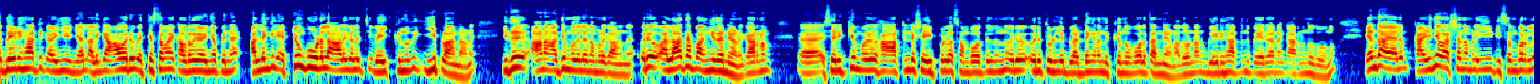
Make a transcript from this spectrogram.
ബ്ലീഡിംഗ് ഹാർട്ട് കഴിഞ്ഞ് കഴിഞ്ഞാൽ അല്ലെങ്കിൽ ആ ഒരു വ്യത്യസ്തമായ കളർ കഴിഞ്ഞാൽ പിന്നെ അല്ലെങ്കിൽ ഏറ്റവും കൂടുതൽ ആളുകൾ വെയ്ക്കുന്നത് ഈ പ്ലാന്റാണ് ഇത് ആണ് ആദ്യം മുതലേ നമ്മൾ കാണുന്നത്. ഒരു വല്ലാത്ത ഭംഗി തന്നെയാണ്. കാരണം ശരിക്കും ഒരു ഹാർട്ടിന്റെ ഷേപ്പുള്ള സംഭവത്തിൽ നിന്ന് ഒരു ഒരു തുള്ളി ബ്ലഡ് ഇങ്ങനെ നിൽക്കുന്ന പോലെ തന്നെയാണ്. അതുകൊണ്ടാണ് ബ്ലീഡിങ് ഹാർട്ട് എന്ന് പേര് വരാൻ കാരണം എന്ന് തോന്നുന്നു. എന്തായാലും കഴിഞ്ഞ വർഷം നമ്മൾ ഈ ഡിസംബറിൽ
